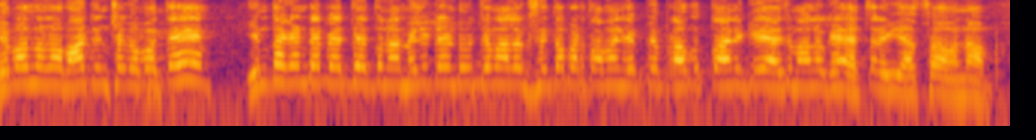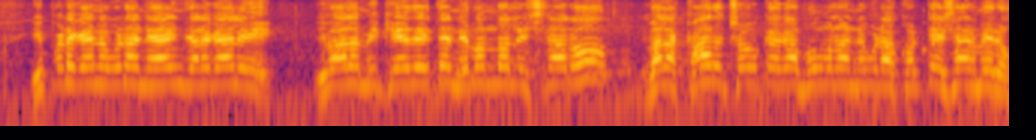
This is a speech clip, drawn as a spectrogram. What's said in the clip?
నిబంధనలు పాటించకపోతే ఇంతకంటే పెద్ద ఎత్తున మిలిటెంట్ ఉద్యమాలకు సిద్ధపడతామని చెప్పి ప్రభుత్వానికి యజమానులకు హెచ్చరిక చేస్తా ఉన్నాం. ఇప్పటికైనా కూడా న్యాయం జరగాలి. ఇవాళ మీకు ఏదైతే నిబంధనలు ఇచ్చినారో ఇవాళ కారు చౌకగా భూములన్నీ కూడా కొట్టేశారు మీరు.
